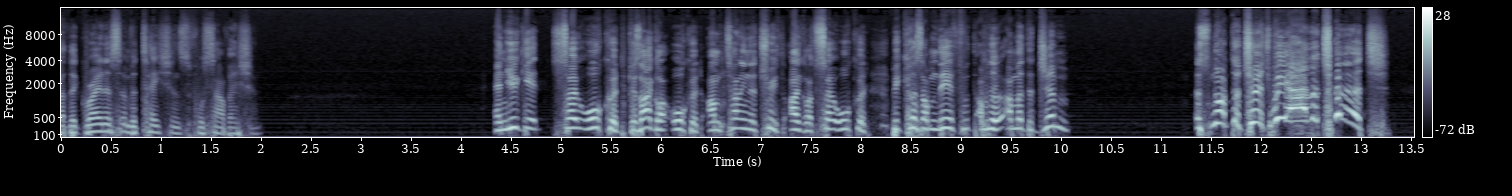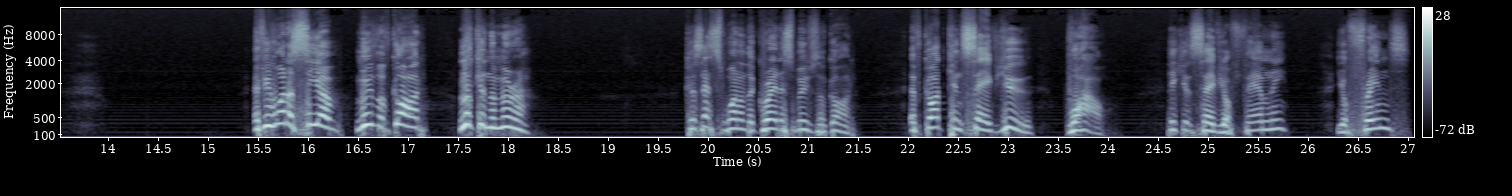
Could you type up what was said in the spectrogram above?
are the greatest invitations for salvation. And you get so awkward because I got awkward. I'm telling the truth. I got so awkward because I'm there. For, I'm, the, I'm at the gym. It's not the church. We are the church. If you want to see a move of God, look in the mirror. Because that's one of the greatest moves of God. If God can save you, wow. He can save your family, your friends,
